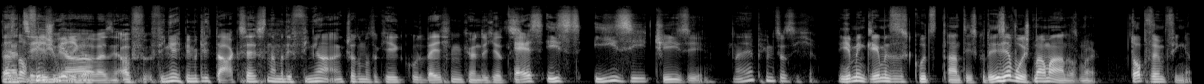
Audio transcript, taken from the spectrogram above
Das Ja, ist noch viel schwieriger. Ja, weiß nicht. Aber Finger, ich bin wirklich da gesessen, haben mir die Finger angeschaut und gedacht, okay, gut, welchen könnte ich jetzt. Es ist easy cheesy. Nein, bin mir nicht so sicher. Ich habe mit Clemens das kurz andiskutiert. Ist ja wurscht, machen wir anders mal. Top 5 Finger.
